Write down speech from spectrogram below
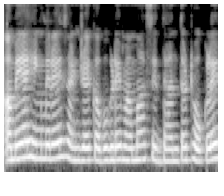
अमेय हिंगमिरे संजय कबुगडे मामा सिद्धांत ठोकळे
